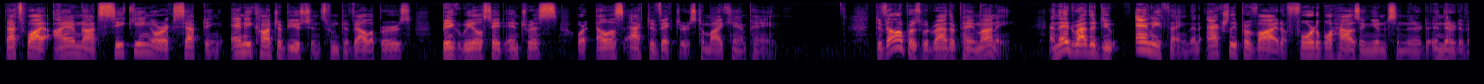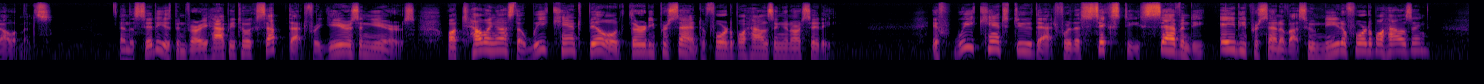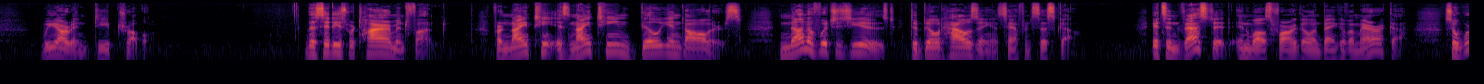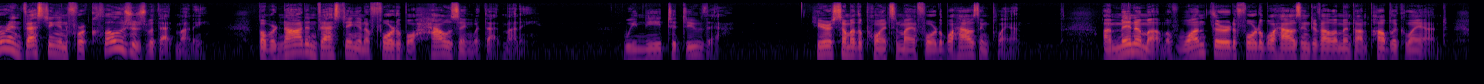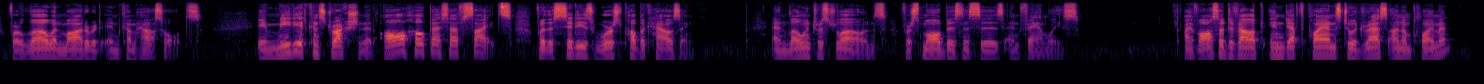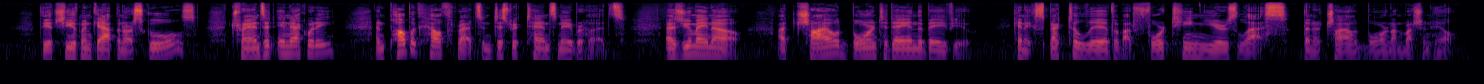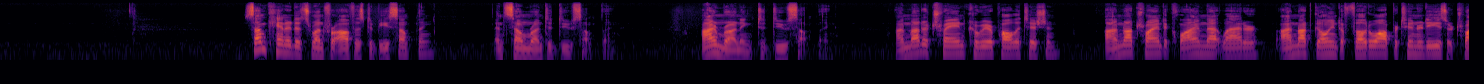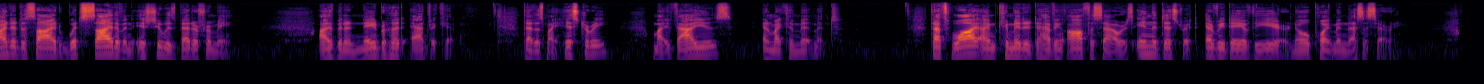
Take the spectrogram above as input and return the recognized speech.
That's why I am not seeking or accepting any contributions from developers, big real estate interests, or Ellis Act evictors to my campaign. Developers would rather pay money, and they'd rather do anything than actually provide affordable housing units in their, in their developments. And the city has been very happy to accept that for years and years, while telling us that we can't build 30% affordable housing in our city. If we can't do that for the 60, 70, 80% of us who need affordable housing, we are in deep trouble. The city's retirement fund for 19, is $19 billion, none of which is used to build housing in San Francisco. It's invested in Wells Fargo and Bank of America. So we're investing in foreclosures with that money, but we're not investing in affordable housing with that money. We need to do that. Here are some of the points in my affordable housing plan. A minimum of one-third affordable housing development on public land for low and moderate income households. Immediate construction at all Hope SF sites for the city's worst public housing. And low-interest loans for small businesses and families. I've also developed in-depth plans to address unemployment, the achievement gap in our schools, transit inequity, and public health threats in District 10's neighborhoods. As you may know, a child born today in the Bayview can expect to live about 14 years less than a child born on Russian Hill. Some candidates run for office to be something, and some run to do something. I'm running to do something. I'm not a trained career politician. I'm not trying to climb that ladder. I'm not going to photo opportunities or trying to decide which side of an issue is better for me. I've been a neighborhood advocate. That is my history, my values, and my commitment. That's why I'm committed to having office hours in the district every day of the year, no appointment necessary.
